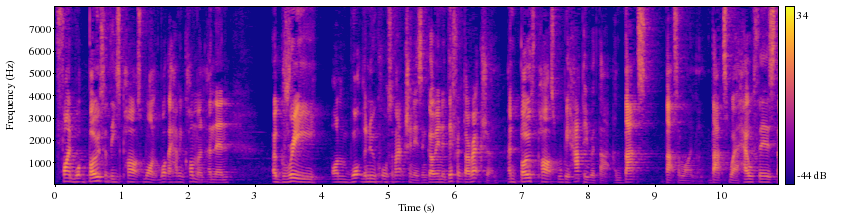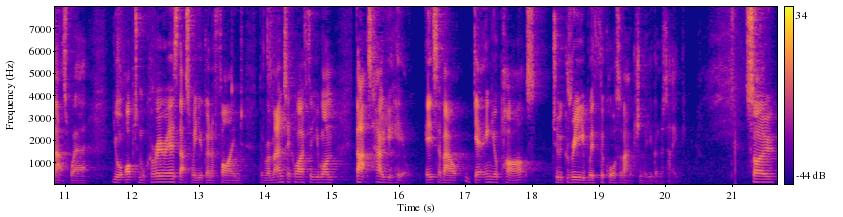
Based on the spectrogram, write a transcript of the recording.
find what both of these parts want, what they have in common, and then agree on what the new course of action is and go in a different direction. And both parts will be happy with that. And that's, that's alignment. That's where health is. That's where your optimal career is. That's where you're going to find the romantic life that you want. That's how you heal. It's about getting your parts to agree with the course of action that you're going to take. So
